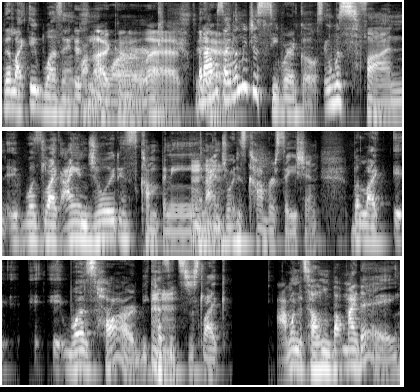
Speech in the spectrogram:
that like it wasn't It's gonna not work. gonna last. But I was like, let me just see where it goes. It was fun. It was like I enjoyed his company and I Mhm. enjoyed his conversation. But like it, it, was hard because Mhm. it's just like I want to tell him about my day,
